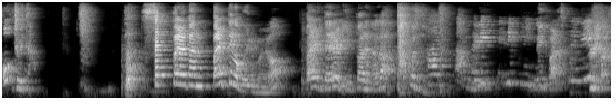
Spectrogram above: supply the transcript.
어 저기 있다. 새빨간 빨대가 보이는 거예요. 빨대를 이빨에다가 딱 꽂아줘. 아, 아, 리, 리, 리. 이빨. 리. 이빨. 네.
